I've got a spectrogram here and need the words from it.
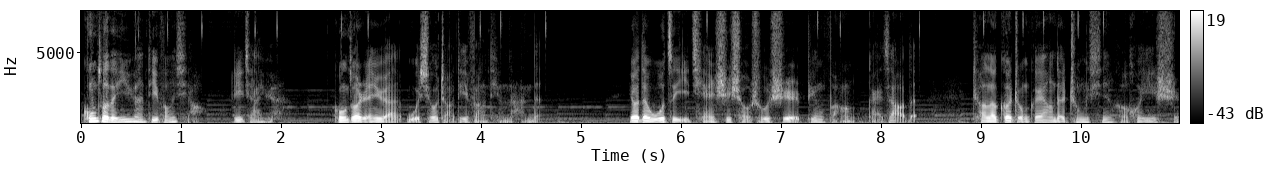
工作的医院地方小，离家远，工作人员午休找地方挺难的，有的屋子以前是手术室、病房改造的，成了各种各样的中心和会议室。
